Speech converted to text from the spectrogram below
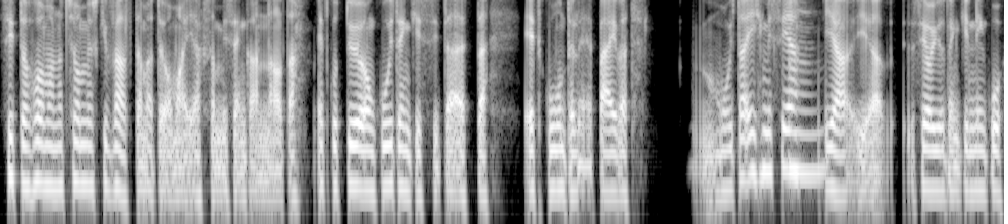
sitten on huomannut, että se on myöskin välttämätön oman jaksamisen kannalta. Että kun työ on kuitenkin sitä, että, että kuuntelee päivät muita ihmisiä mm. ja, ja se on jotenkin niin kuin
